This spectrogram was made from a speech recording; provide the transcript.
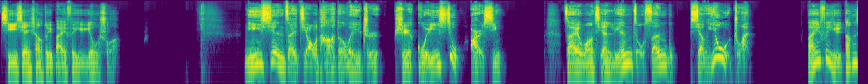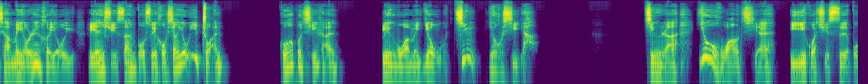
齐先生对白飞宇又说：“你现在脚踏的位置是鬼宿二星，再往前连走三步，向右转。”白飞宇当下没有任何犹豫，连续三步，随后向右一转，果不其然，令我们又惊又喜呀！竟然又往前移过去四步，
